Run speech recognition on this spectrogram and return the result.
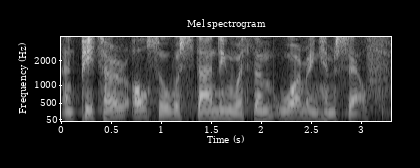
And Peter also was standing with them, warming himself.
